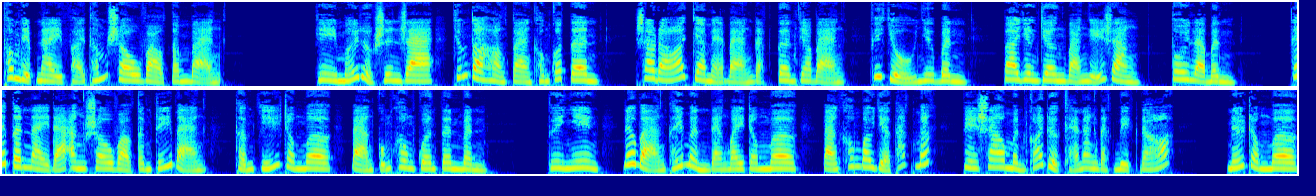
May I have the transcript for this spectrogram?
Thông điệp này phải thấm sâu vào tâm bạn. Khi mới được sinh ra, chúng ta hoàn toàn không có tên. Sau đó cha mẹ bạn đặt tên cho bạn, ví dụ như Bình, và dần dần bạn nghĩ rằng, tôi là Bình. Cái tên này đã ăn sâu vào tâm trí bạn, thậm chí trong mơ bạn cũng không quên tên mình. Tuy nhiên, nếu bạn thấy mình đang bay trong mơ, bạn không bao giờ thắc mắc vì sao mình có được khả năng đặc biệt đó. Nếu trong mơ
